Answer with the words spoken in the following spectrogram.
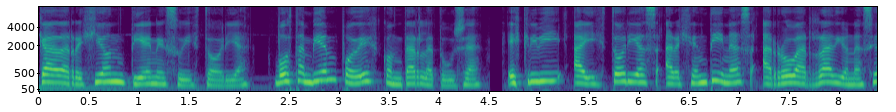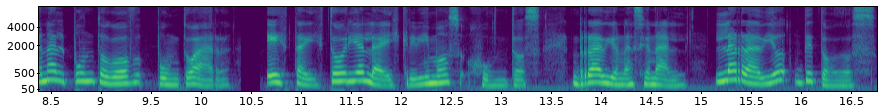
Cada región tiene su historia. Vos también podés contar la tuya. Escribí a historiasargentinas@radionacional.gov.ar. Esta historia la escribimos juntos. Radio Nacional, la radio de todos.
